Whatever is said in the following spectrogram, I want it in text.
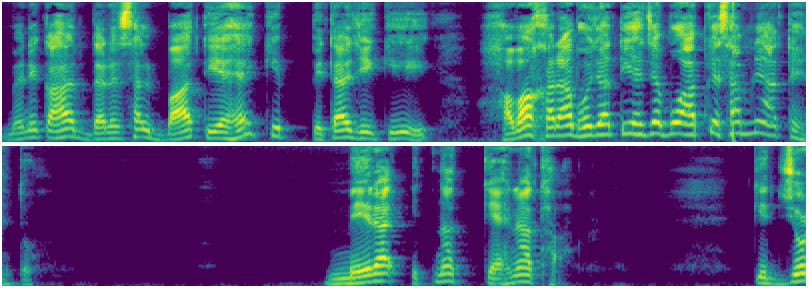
मैंने कहा, दरअसल बात यह है कि पिताजी की हवा खराब हो जाती है जब वो आपके सामने आते हैं तो। मेरा इतना कहना था कि जो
